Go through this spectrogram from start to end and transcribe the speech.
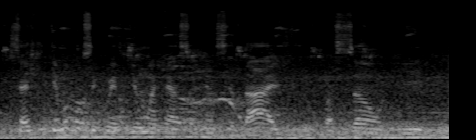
você acha que tem uma consequência de uma reação de ansiedade, de preocupação, de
